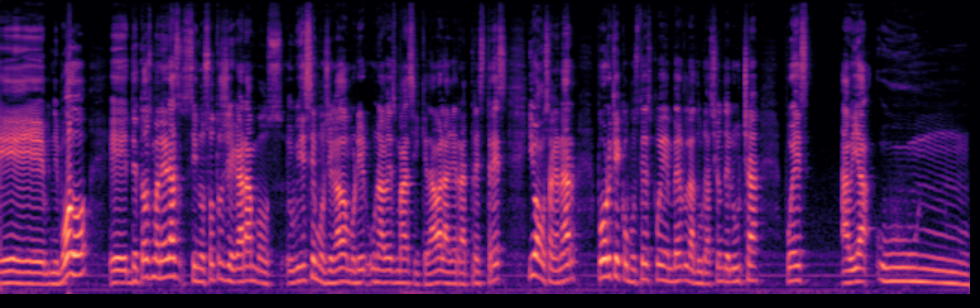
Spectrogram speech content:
Eh, ni modo. Eh, de todas maneras, si nosotros llegáramos, hubiésemos llegado a morir una vez más y quedaba la guerra 3-3, íbamos a ganar. Porque como ustedes pueden ver, la duración de lucha, pues había un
